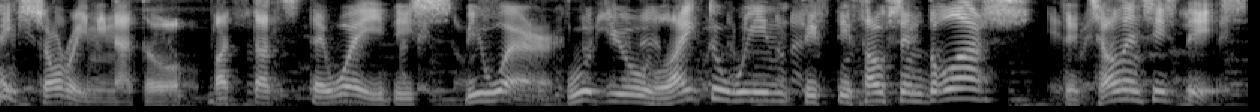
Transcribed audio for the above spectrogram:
I'm sorry, Minato, but that's the way it is. Beware, would you like to win $50,000? The challenge is this.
